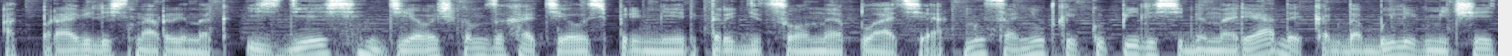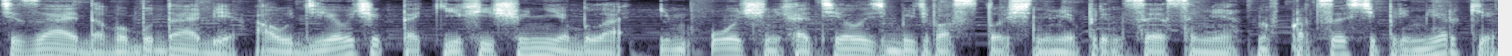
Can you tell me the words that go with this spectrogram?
отправились на рынок. И здесь девочкам захотелось примерить традиционное платье. Мы с Анюткой купили себе наряды, когда были в мечети Зайда в Абу-Даби, а у девочек таких еще не было. Им очень хотелось быть восточными принцессами. Но в процессе примерки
